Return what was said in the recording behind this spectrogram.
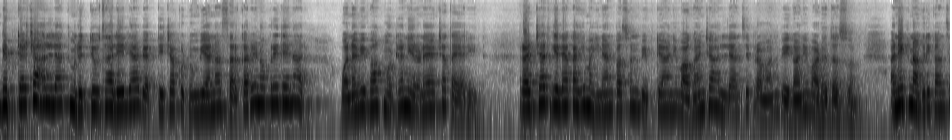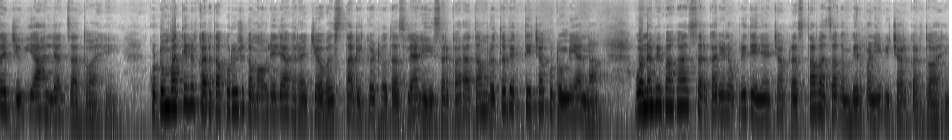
बिबट्याच्या हल्ल्यात मृत्यू झालेल्या व्यक्तीच्या कुटुंबियांना सरकारी नोकरी देणार वनविभाग मोठ्या निर्णयाच्या तयारीत. राज्यात गेल्या काही महिन्यांपासून बिबट्या आणि वाघांच्या हल्ल्यांचे प्रमाण वेगाने वाढत असून अनेक नागरिकांचा जीव या हल्ल्यात जातो आहे. कुटुंबातील कर्तापुरुष गमावलेल्या घराची अवस्था बिकट होत असल्याने सरकार आता मृत व्यक्तीच्या कुटुंबियांना वनविभागात सरकारी नोकरी देण्याच्या प्रस्तावाचा गंभीरपणे विचार करतो आहे.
